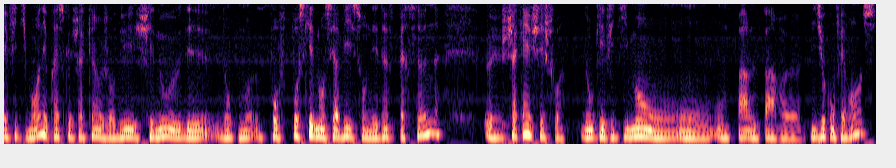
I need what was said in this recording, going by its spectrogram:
Effectivement, on est presque chacun aujourd'hui chez nous. donc, pour, pour, ce qui est de mon service, on est neuf personnes. Euh, chacun est chez soi. Donc, effectivement, on, parle par euh, visioconférence.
